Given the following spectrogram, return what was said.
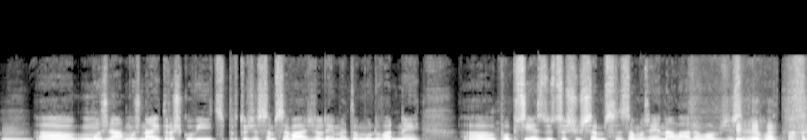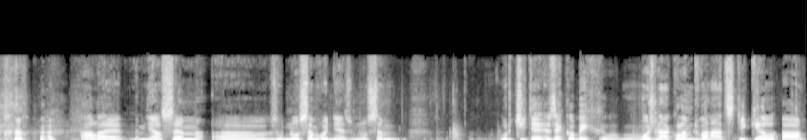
Hmm. Uh, možná, možná i trošku víc, protože jsem se vážil, dejme tomu dva dny uh, po příjezdu, což už jsem se samozřejmě naládoval, že jsem měl hlad. Ale měl jsem, uh, zhubnul jsem hodně, zhubnul jsem určitě, řekl bych, možná kolem 12 kil a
